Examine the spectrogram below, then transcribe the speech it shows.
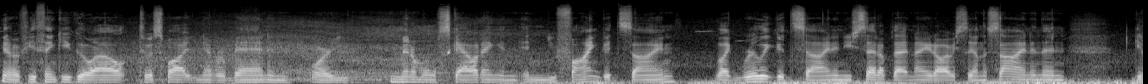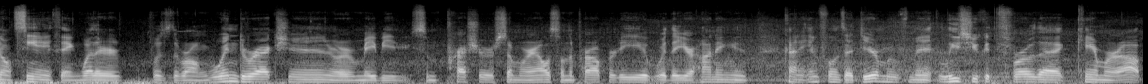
you know, if you think you go out to a spot you've never been and or you minimal scouting and, and you find good sign, like really good sign, and you set up that night obviously on the sign and then you don't see anything, whether it was the wrong wind direction or maybe some pressure somewhere else on the property where that you're hunting and kind of influence that deer movement, at least you could throw that camera up.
